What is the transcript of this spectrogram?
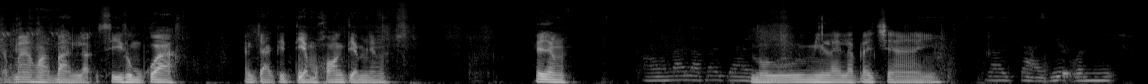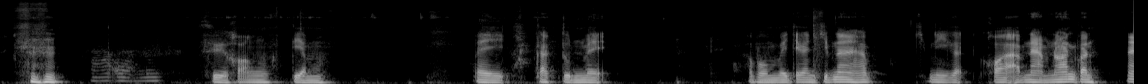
กลับมาหอดบานละสี่ทุ่มกว่า หลังจากที่เตรียมของเตรียมหยังเฮ้ยยังเอารายรับ รายจ่ายบูมีรายรับรายจ่าย รายจ่ายเยอะวันนี้ ขาอ่อนเลยซื้อของเตรียม ไปกักตุนไว้ครับผมไปเจอกันคลิปหน้าครับ คลิปนี้ก็ขออาบน้ำนอนก่อนน้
